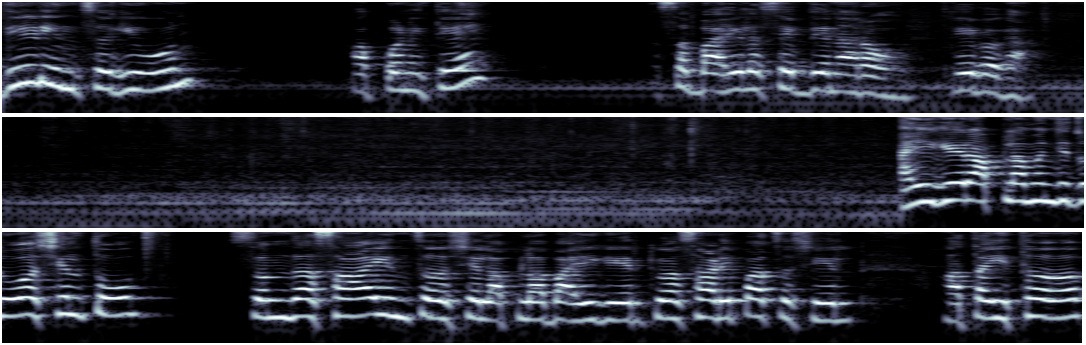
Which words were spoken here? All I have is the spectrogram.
दीड इंच घेऊन आपण इथे असं बाहीला सेप देणार आहोत. हे बघा. बाही घेर आपला म्हणजे जो असेल तो. समजा सहा इंच असेल आपला बाहीगेर किंवा साडेपाच असेल आता इथं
